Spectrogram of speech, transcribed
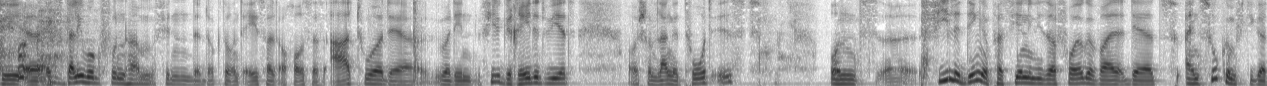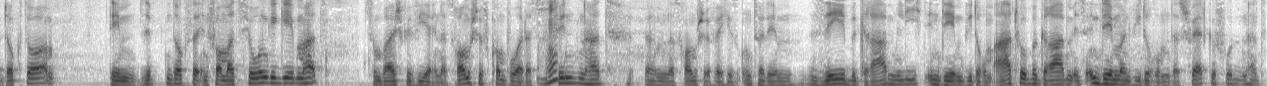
sie äh, Excalibur gefunden haben, finden der Doktor und Ace halt auch raus, dass Arthur, der über den viel geredet wird, aber schon lange tot ist. Und äh, viele Dinge passieren in dieser Folge, weil der ein zukünftiger Doktor dem siebten Doktor Informationen gegeben hat. Zum Beispiel, wie er in das Raumschiff kommt, wo er das zu finden hat. Ähm, das Raumschiff, welches unter dem See begraben liegt, in dem wiederum Arthur begraben ist, in dem man wiederum das Schwert gefunden hat.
